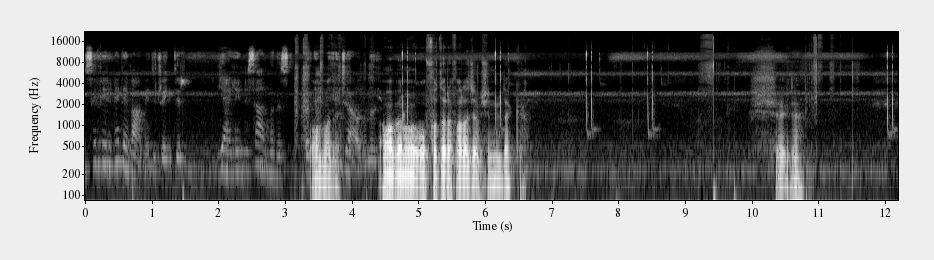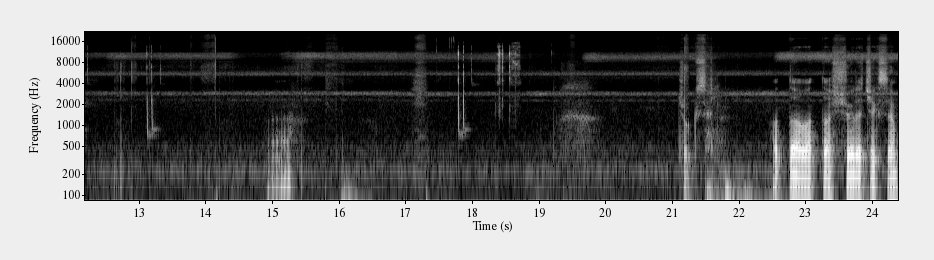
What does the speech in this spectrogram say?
seferine devam edecektir. Yerlerinizi almanız Olmadı. rica olunur. Ama ben o, o fotoğrafı alacağım şimdi bir dakika. Şöyle. Ha. Çok güzel. Hatta hatta şöyle çeksem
